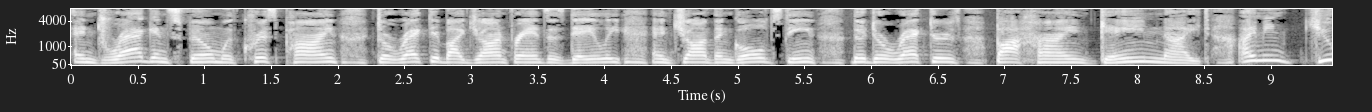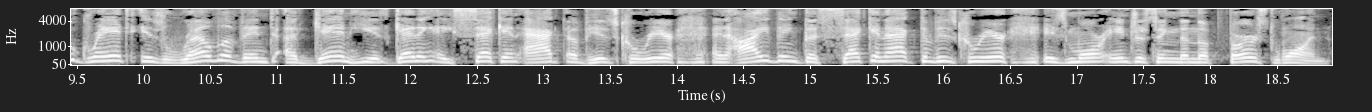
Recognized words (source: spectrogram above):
and Dragons film with Chris Pine, directed by John Francis Daley and Jonathan Goldstein, the directors behind Game Night. I mean, Hugh Grant is relevant again. He is getting a second act of his career, and I think the second act of his career is more interesting than the first one.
